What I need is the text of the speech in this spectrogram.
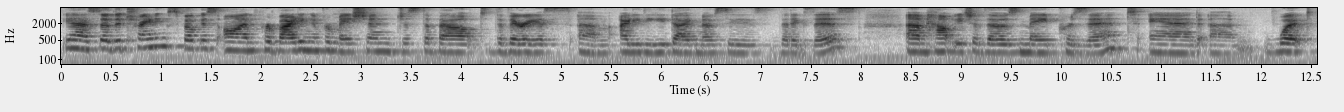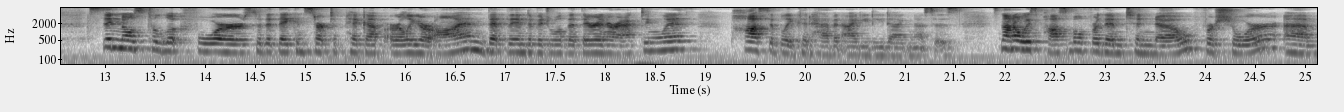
Yeah, so the trainings focus on providing information just about the various um, IDD diagnoses that exist, um, how each of those may present, and um, what signals to look for so that they can start to pick up earlier on that the individual that they're interacting with possibly could have an IDD diagnosis. It's not always possible for them to know for sure um,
